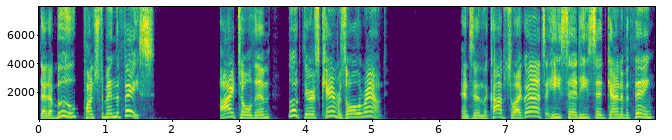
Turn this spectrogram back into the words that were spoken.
that Abu punched him in the face. I told them, look, there's cameras all around. And then the cops are like, ah, it's a he said, he said kind of a thing.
